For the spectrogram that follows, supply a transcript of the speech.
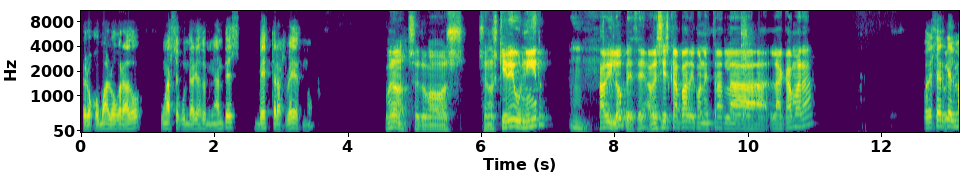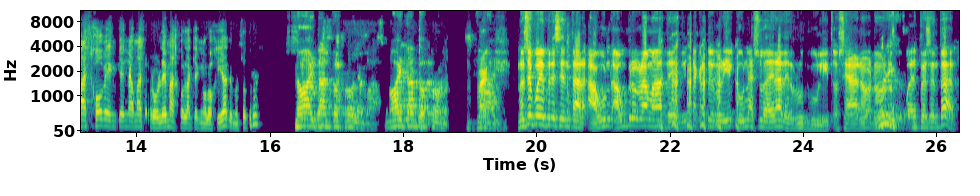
pero cómo ha logrado unas secundarias dominantes vez tras vez, ¿no? Bueno, se nos, se nos quiere unir mm. Javi López, ¿eh? a ver si es capaz de conectar la, la cámara. ¿Puede ser que el más joven tenga más problemas con la tecnología que nosotros? No hay tantos problemas, no hay tantos problemas. No se puede presentar a un, a un programa de, esta categoría con una sudadera de Ruth Gullit. O sea, no, no, no se puede presentar.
